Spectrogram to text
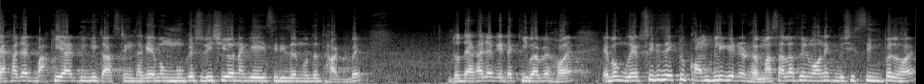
দেখা যাক বাকি আর কি কি কাস্টিং থাকে এবং মুকেশ ঋষিও নাকি এই সিরিজের মধ্যে থাকবে। তো দেখা যাক এটা কীভাবে হয়। এবং ওয়েব সিরিজ একটু কমপ্লিকেটেড হয়। মাসালা ফিল্ম অনেক বেশি সিম্পল হয়।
